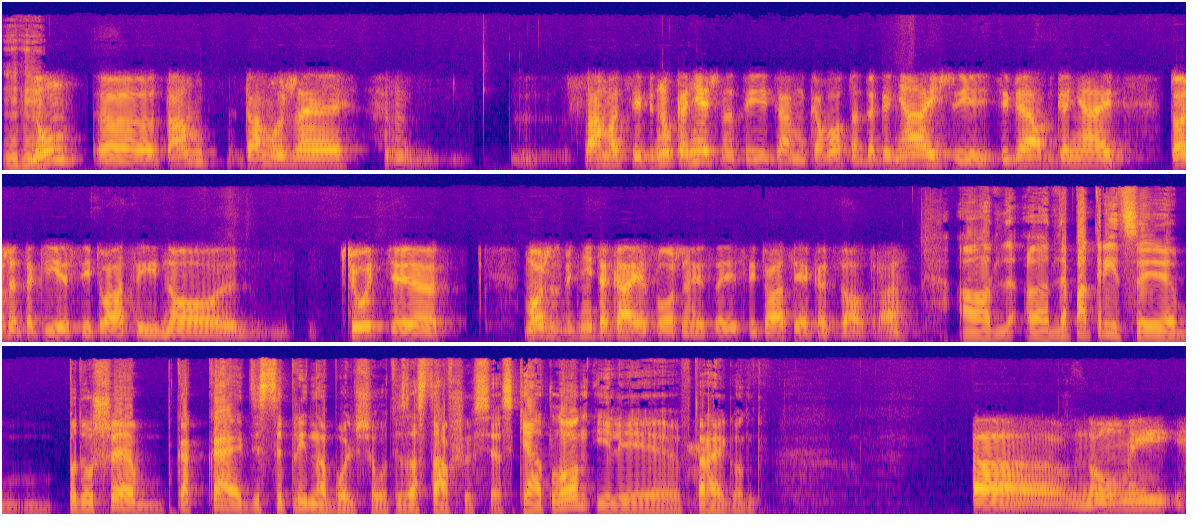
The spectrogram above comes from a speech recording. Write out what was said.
Ну, э, там, там уже э, сам от себя, ну, конечно, ты там кого-то догоняешь и тебя обгоняет. Тоже такие ситуации, но чуть, э, может быть, не такая сложная си- ситуация, как завтра. а. А для, э, для Патриции по душе какая дисциплина больше вот из оставшихся? Скиатлон или вторая гонка? А, ну, мы,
